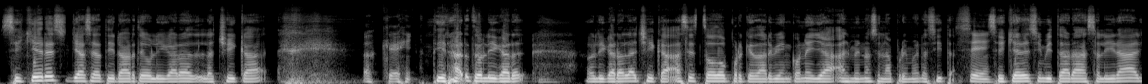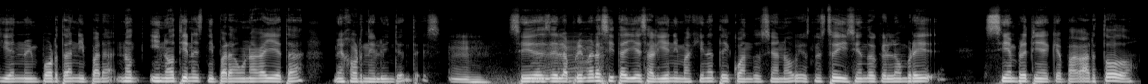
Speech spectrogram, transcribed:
Si quieres, ya sea tirarte o ligar a la chica, Ok. tirarte o ligar, a- obligar a la chica, haces todo por quedar bien con ella, al menos en la primera cita. Sí. Si quieres invitar a salir a alguien, no importa ni para no y no tienes ni para una galleta, mejor ni lo intentes. Mm. Si desde la Mm. primera cita ya es alguien, imagínate cuando sean novios. No estoy diciendo que el hombre siempre tiene que pagar todo,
